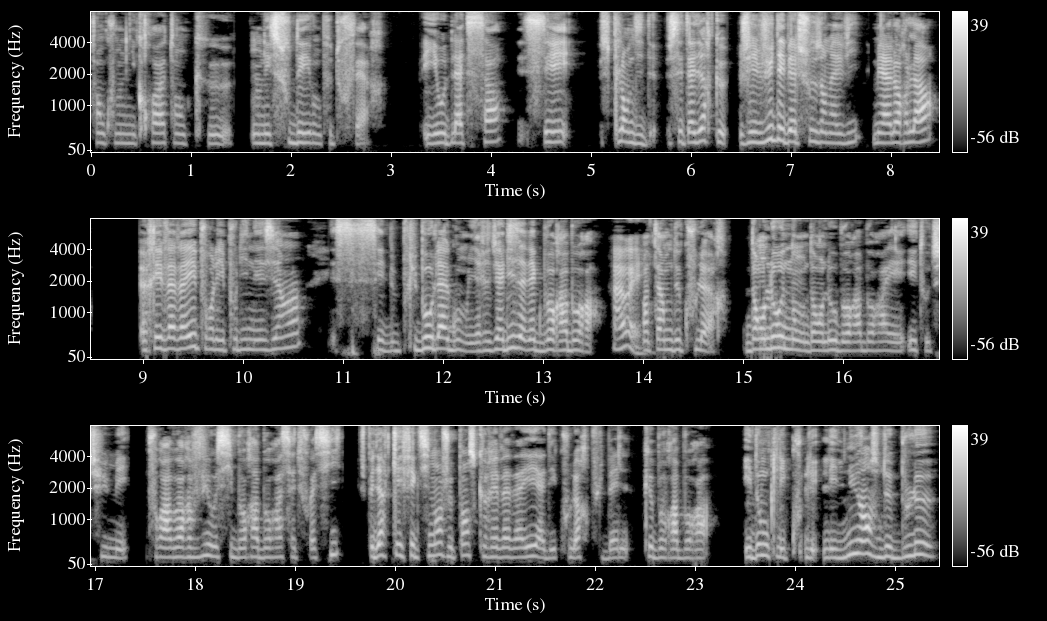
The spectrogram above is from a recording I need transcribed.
Tant qu'on y croit, tant que on est soudé, on peut tout faire. Et au-delà de ça, c'est splendide. C'est-à-dire que j'ai vu des belles choses dans ma vie, mais alors là, Revavae pour les Polynésiens, c'est le plus beau lagon. Ils rivalisent avec Bora Bora. Ah ouais. En termes de couleurs. Dans l'eau, non. Dans l'eau, Bora Bora est, au-dessus. Mais pour avoir vu aussi Bora Bora cette fois-ci, je peux dire qu'effectivement, je pense que Revavae a des couleurs plus belles que Bora Bora. Et donc, les, les nuances de bleu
